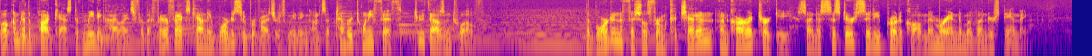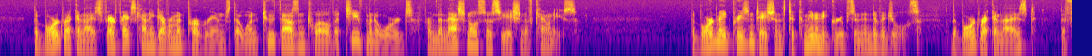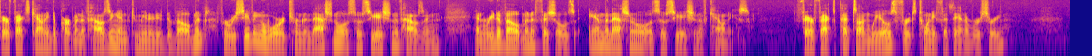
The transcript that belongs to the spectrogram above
Welcome to the podcast of meeting highlights for the Fairfax County Board of Supervisors meeting on September 25th, 2012. The board and officials from Keçiören, Ankara, Turkey signed a Sister City Protocol Memorandum of Understanding. The board recognized Fairfax County government programs that won 2012 Achievement Awards from the National Association of Counties. The board made presentations to community groups and individuals. The board recognized the Fairfax County Department of Housing and Community Development for receiving awards from the National Association of Housing and Redevelopment officials and the National Association of Counties. Fairfax Pets on Wheels for its 25th anniversary.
